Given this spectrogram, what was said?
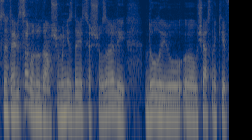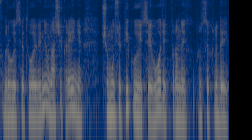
Знаєте, я від себе додам, що мені здається, що взагалі долею е, учасників Другої світової війни в нашій країні чомусь опікуються і говорять про них, про цих людей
